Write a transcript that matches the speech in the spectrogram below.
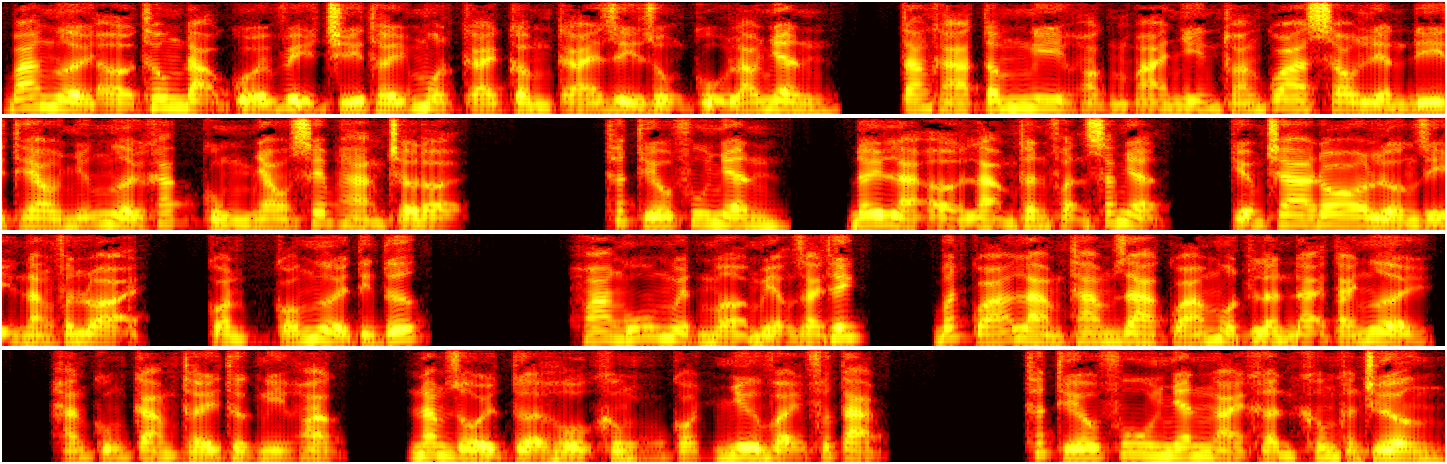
Ba người ở thông đạo cuối vị trí thấy một cái cầm cái gì dụng cụ lão nhân, tăng khả tâm nghi hoặc mà nhìn thoáng qua sau liền đi theo những người khác cùng nhau xếp hàng chờ đợi. Thất thiếu phu nhân, đây là ở làm thân phận xác nhận, kiểm tra đo lường dị năng phân loại, còn có người tin tức. Hoa ngũ nguyệt mở miệng giải thích, bất quá làm tham gia quá một lần đại tái người, hắn cũng cảm thấy thực nghi hoặc, năm rồi tựa hồ không có như vậy phức tạp. Thất thiếu phu nhân ngài khẩn không khẩn trương,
